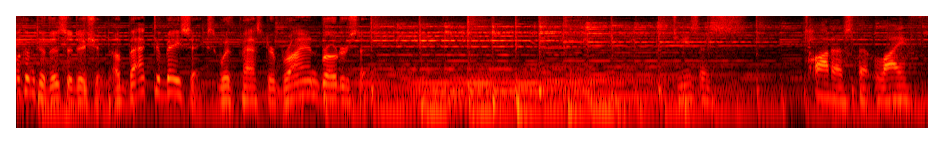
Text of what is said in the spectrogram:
Welcome to this edition of Back to Basics with Pastor Brian Brodersen. Jesus taught us that life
